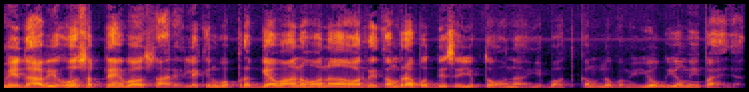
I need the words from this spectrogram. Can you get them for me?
मेधावी हो सकते हैं बहुत सारे, लेकिन वो प्रज्ञावान होना और रितम्बरा बुद्धि से युक्त होना, ये बहुत कम लोगों में, योगियों में ही पाया जाता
